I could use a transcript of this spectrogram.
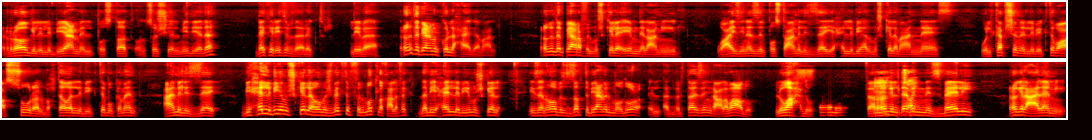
الراجل اللي بيعمل بوستات on social media ده ده creative director ليه بقى؟ الراجل ده بيعمل كل حاجة يا معلم. الراجل ده بيعرف المشكلة إيه من العميل وعايز ينزل post عامل إزاي يحل بيها المشكلة مع الناس وال caption اللي بيكتبه على الصورة المحتوى اللي بيكتبه كمان عامل إزاي. بيحل بيه مشكلة هو مش بيكتب في المطلق على فكرة ده بيحل بيه مشكلة. اذا هو بالظبط بيعمل موضوع ال advertising على بعضه لوحده. فالراجل ده بالنسبة لي راجل عالمي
